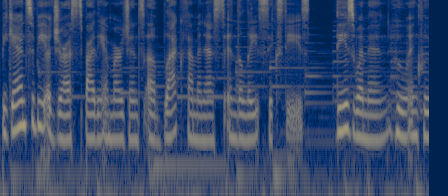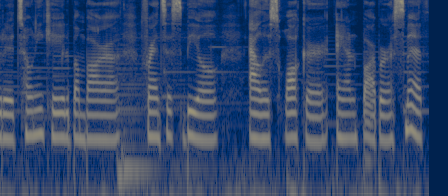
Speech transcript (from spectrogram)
began to be addressed by the emergence of black feminists in the late 60s. These women, who included Toni Cade Bambara, Frances Beale, Alice Walker, and Barbara Smith,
